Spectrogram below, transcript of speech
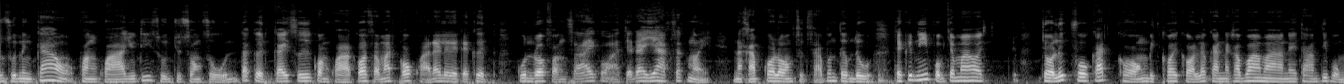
0.0019 ฝั่งขวาอยู่ที่ 0.20 ถ้าเกิดไกลซื้อฝั่งขวาก็สามารถก๊อกขวาได้เลย แต่เกิดคุณรอฝั่งซ้ายก็อาจจะได้ยากสักหน่อยนะครับก็ลองศึกษาเพิ่มเติมดู แต่คลิปนี้ผมจะมาเจาะลึกโฟกัสของ Bitcoin ก่อนแล้วกันนะครับว่ามาในตามที่ผม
